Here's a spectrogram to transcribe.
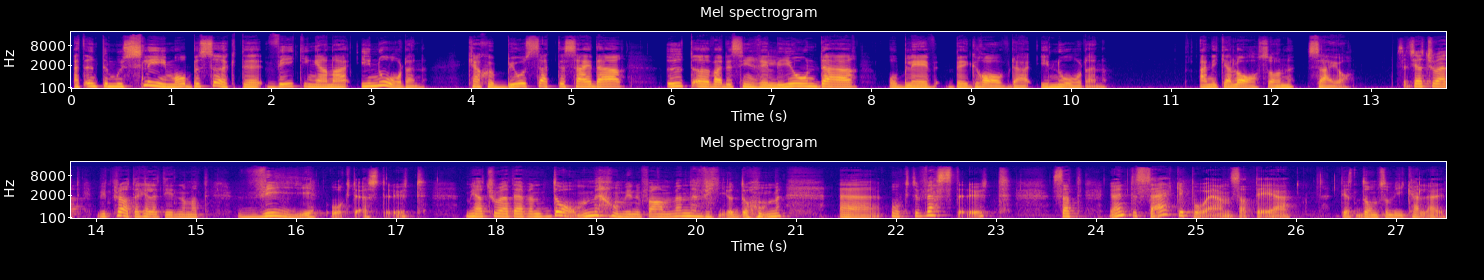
att inte muslimer besökte vikingarna i Norden? Kanske bosatte sig där, utövade sin religion där och blev begravda i Norden. Annika Larsson säger. Så jag tror att vi pratar hela tiden om att vi åkte österut. Men jag tror att även de, om vi nu får använda vi och de, eh, åkte västerut. Så att jag är inte säker på ens att det är det, de som vi kallar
